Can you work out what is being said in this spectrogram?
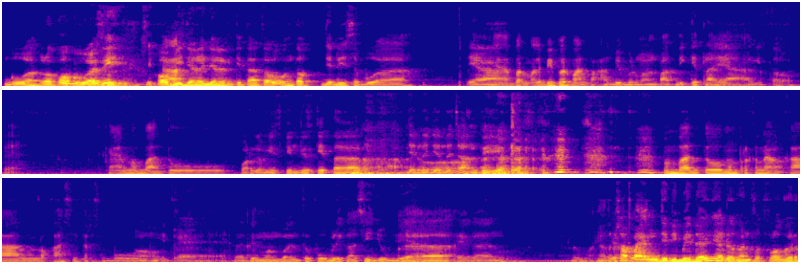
gua. Lo kok gua sih? Kita. Hobi jalan-jalan kita tuh untuk jadi sebuah ya ya ber- lebih bermanfaat lebih bermanfaat dikit lah ya gitu. Oke. kalian membantu Warga miskin di sekitar, janda-janda cantik. membantu memperkenalkan lokasi tersebut Oh, gitu Oke, berarti membantu publikasi juga ya kan. Lumayan Nah, terus apa yang jadi bedanya dengan food vlogger?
